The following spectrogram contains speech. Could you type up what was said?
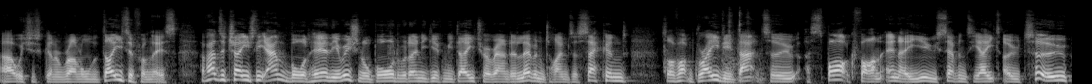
uh, which is going to run all the data from this. I've had to change the amp board here. The original board would only give me data around 11 times a second so I've upgraded that to a SparkFun NAU 7802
